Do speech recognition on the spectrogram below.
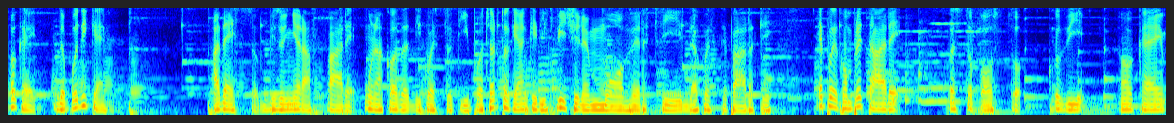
Ok, dopodiché Adesso bisognerà fare una cosa di questo tipo. Certo che è anche difficile muoversi da queste parti. E poi completare questo posto così, ok?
